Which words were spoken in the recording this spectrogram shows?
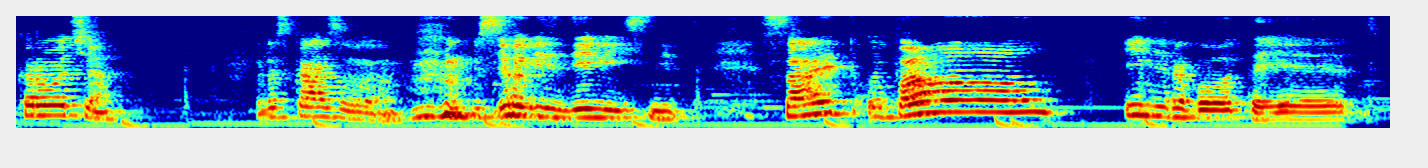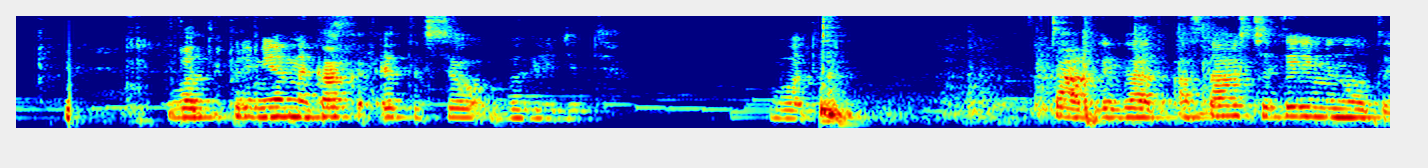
Короче, рассказываю. Все везде виснет. Сайт упал и не работает. Вот примерно как это все выглядит. Вот. Так, ребят, осталось 4 минуты.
